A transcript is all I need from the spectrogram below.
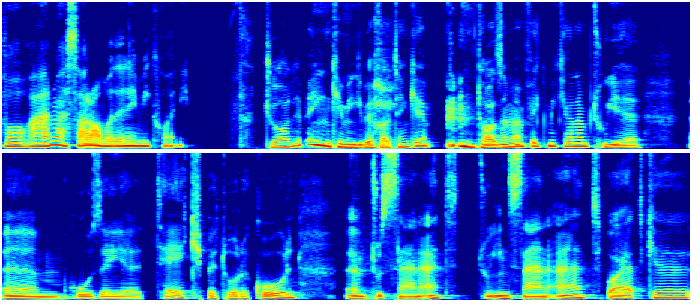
واقعا بستر آماده نمی کنیم جالب این که میگی بخاطر اینکه تازه من فکر می‌کردم توی حوزه تک به طور کل تو صنعت تو این صنعت باید که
